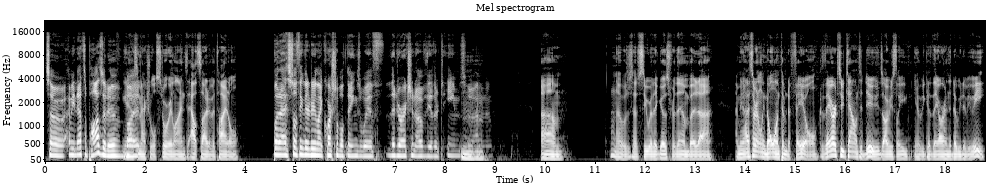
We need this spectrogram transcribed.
So I mean that's a positive, Yeah, but some actual storylines outside of a title. but I still think they're doing like questionable things with the direction of the other teams. So I don't know. Um, I don't know. We'll just have to see where that goes for them. But uh, I mean, I certainly don't want them to fail because they are two talented dudes. Obviously, you know, because they are in the. WWE.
